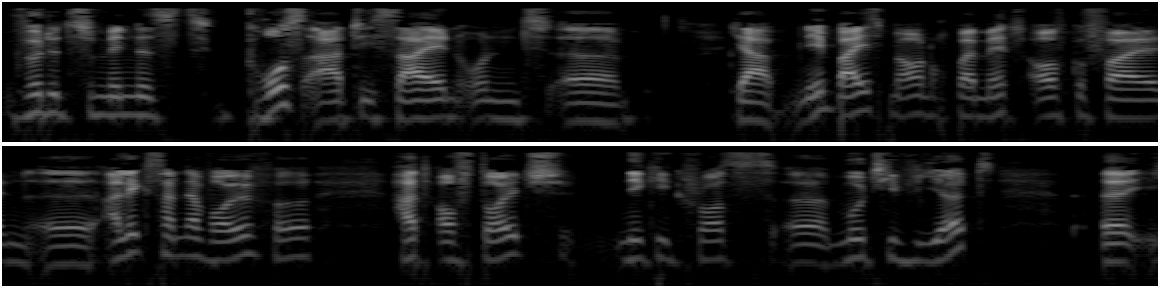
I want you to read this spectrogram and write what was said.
würde zumindest großartig sein und äh, ja, nebenbei ist mir auch noch beim Match aufgefallen, äh, Alexander Wolfe hat auf Deutsch Nikki Cross äh, motiviert. Äh,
